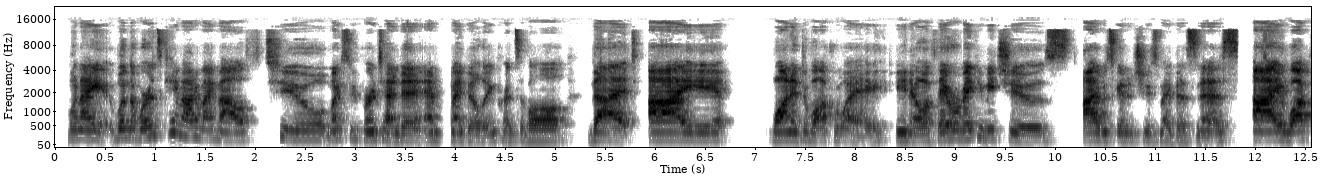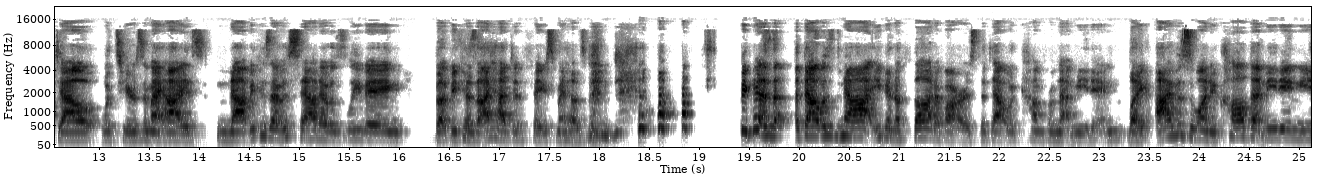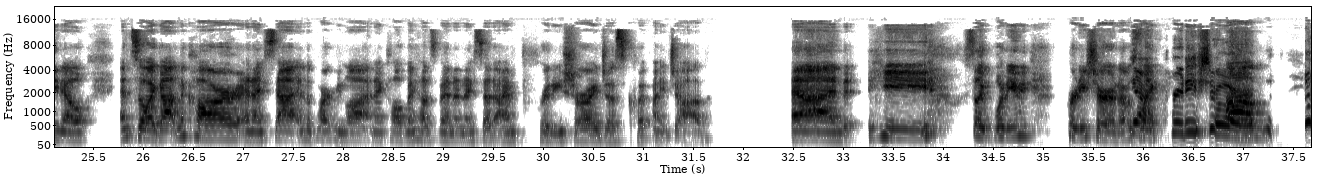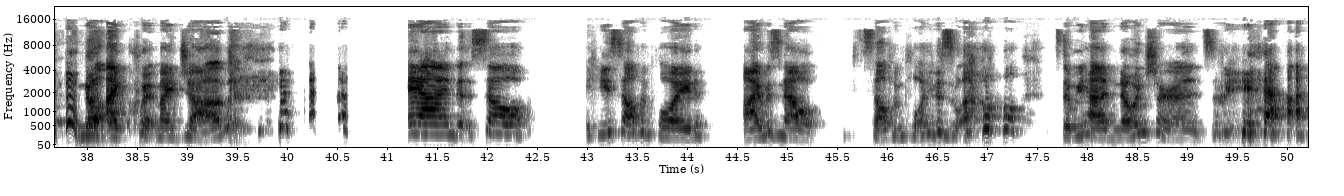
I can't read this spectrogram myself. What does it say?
when I, when the words came out of my mouth to my superintendent and my building principal that I wanted to walk away. You know, if they were making me choose, I was going to choose my business. I walked out with tears in my eyes, not because I was sad I was leaving, but because I had to face my husband. because that was not even a thought of ours that that would come from that meeting. Like I was the one who called that meeting, you know. And so I got in the car and I sat in the parking lot and I called my husband and I said, I'm pretty sure I just quit my job. And he was like, What do you mean? Pretty sure. And I was yeah, like, pretty sure. Um, no, I quit my job. and so he's self employed. I was now self employed as well. so we had no insurance. We had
